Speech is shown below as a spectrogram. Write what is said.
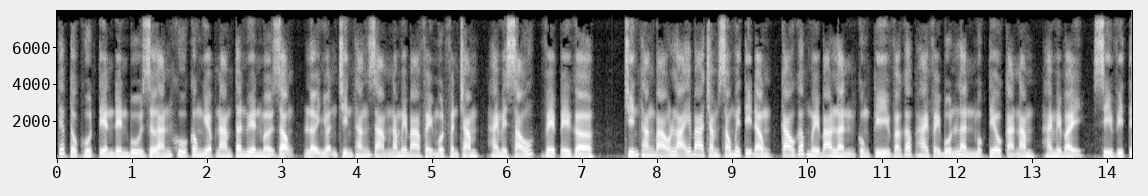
tiếp tục hụt tiền đền bù dự án khu công nghiệp Nam Tân Nguyên mở rộng, lợi nhuận 9 tháng giảm 53,1%, 26. VPG, 9 tháng báo lãi 360 tỷ đồng, cao gấp 13 lần cùng kỳ và gấp 2,4 lần mục tiêu cả năm, 27, CVT.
